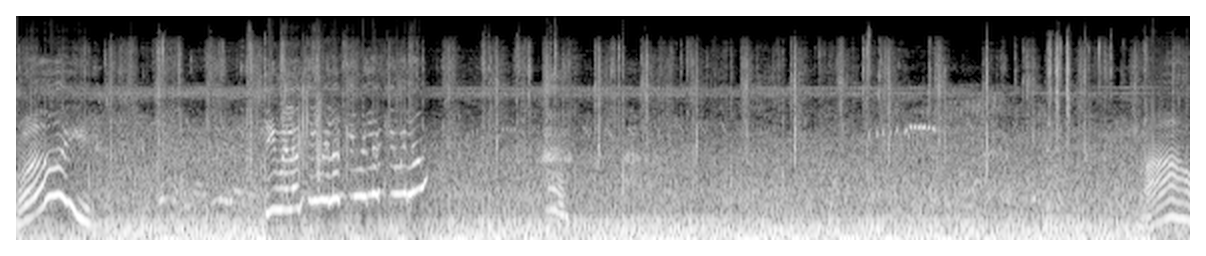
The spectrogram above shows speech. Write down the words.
เฮ้ยกิ้งไปแล้วกิ้งไปแล้วกิ้งไปแล้วกิ้งไปแล้วว้าว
